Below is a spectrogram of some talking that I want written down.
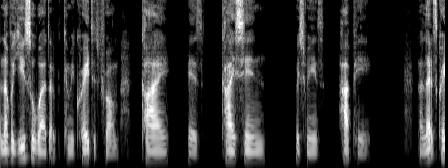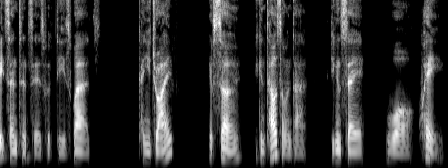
another useful word that can be created from kai is 开心, which means happy. Now let's create sentences with these words. Can you drive? If so, you can tell someone that. You can say 我会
